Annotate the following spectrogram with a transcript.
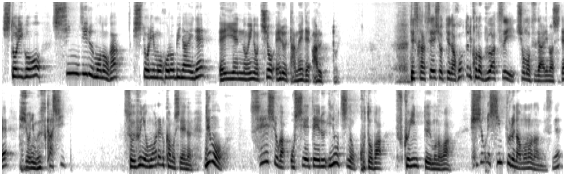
一人子を信じる者が一人も滅びないで永遠の命を得るためであるという。ですから聖書っていうのは本当にこの分厚い書物でありまして、非常に難しい。そういうふうに思われるかもしれない。でも、聖書が教えている命の言葉、福音というものは非常にシンプルなものなんですね。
